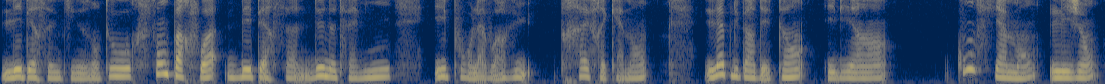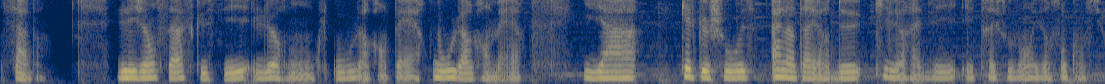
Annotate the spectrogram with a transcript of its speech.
les personnes qui nous entourent, sont parfois des personnes de notre famille et pour l'avoir vu très fréquemment, la plupart du temps, eh bien, consciemment, les gens savent. Les gens savent que c'est leur oncle ou leur grand-père ou leur grand-mère. Il y a quelque chose à l'intérieur d'eux qui leur a dit et très souvent ils en sont conscients.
